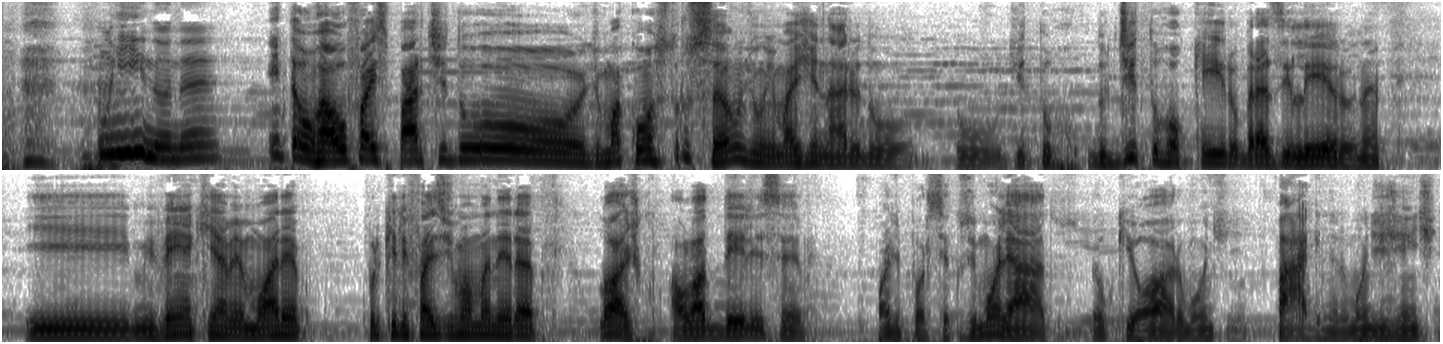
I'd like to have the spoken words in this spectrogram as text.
um hino, né? Então, Raul faz parte do, de uma construção, de um imaginário do, do, dito, do dito roqueiro brasileiro, né? E me vem aqui à memória porque ele faz de uma maneira. Lógico, ao lado dele você pode pôr secos e molhados, Belchior, um monte de Wagner, um monte de gente.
